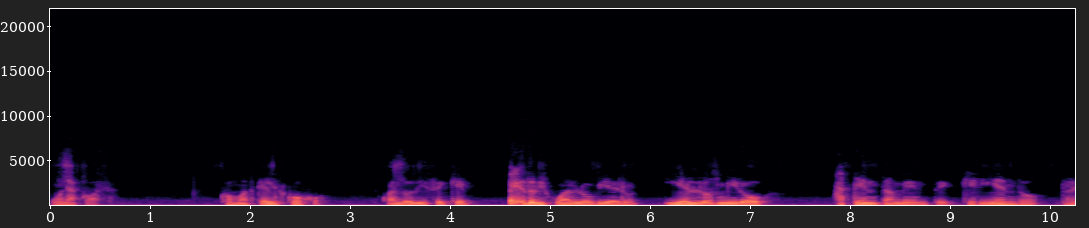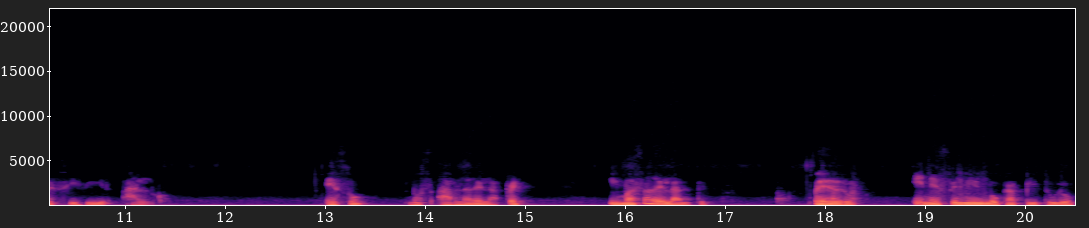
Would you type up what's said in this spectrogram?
una cosa, como aquel cojo, cuando dice que Pedro y Juan lo vieron y él los miró atentamente queriendo recibir algo. Eso nos habla de la fe. Y más adelante, Pedro, en ese mismo capítulo,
